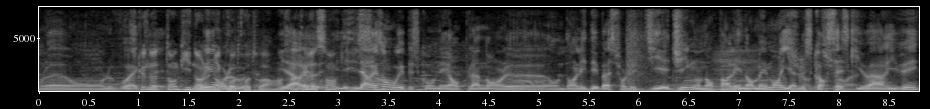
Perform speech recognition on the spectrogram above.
On, le- on le voit Parce que notre Tanguy dans Oui, le on micro-trottoir. hein, il a intéressant raison, il, qu'il il a dise raison ça. oui, parce qu'on est en plein dans, le, dans les débats sur le de-aging, on en parle Mmh, énormément, il y a le Scorsese sûr, qui va arriver.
